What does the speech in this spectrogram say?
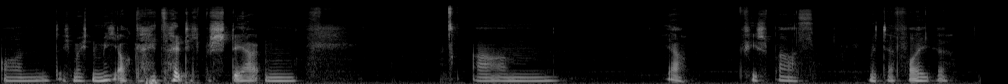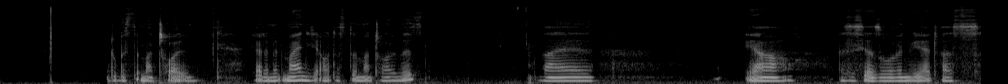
Und ich möchte mich auch gleichzeitig bestärken. Ähm, ja, viel Spaß mit der Folge. Du bist immer toll. Ja, damit meine ich auch, dass du immer toll bist. Weil, ja, es ist ja so, wenn wir etwas,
